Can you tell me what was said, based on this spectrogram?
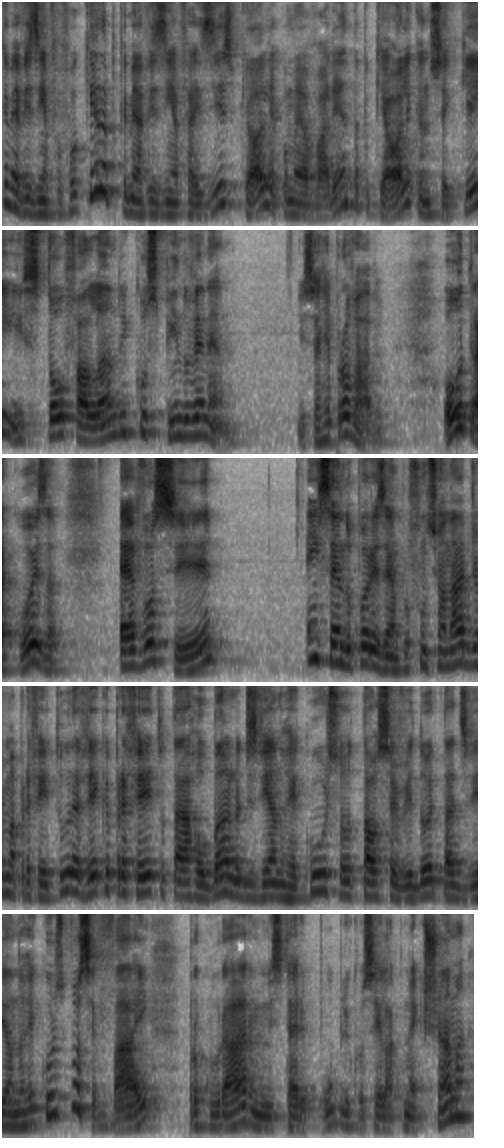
Porque minha vizinha é fofoqueira, porque minha vizinha faz isso, porque olha como é avarenta, porque olha que eu não sei o que, e estou falando e cuspindo veneno. Isso é reprovável. Outra coisa é você, em sendo, por exemplo, funcionário de uma prefeitura, ver que o prefeito está roubando, desviando recurso, ou tal servidor está desviando recurso, você vai procurar o Ministério Público, sei lá como é que chama,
